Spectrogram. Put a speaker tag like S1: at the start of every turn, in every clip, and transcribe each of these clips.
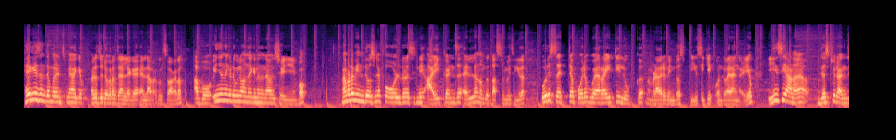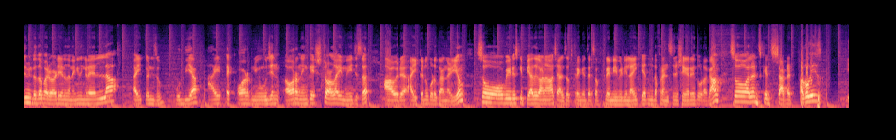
S1: ഹേ guys എന്തെങ്കിലും it's me ആക്കി മലച്ചുറ്റോക്കറ ചാനലിലേക്ക് എല്ലാവർക്കും സ്വാഗതം. അപ്പോൾ ഇനി നിങ്ങളുടെ മുന്നിൽ വന്നേക്കുന്നത് എന്താണെന്ന് വെച്ച് കഴിഞ്ഞ് നമ്മുടെ വിൻഡോസിലെ ഫോൾഡേഴ്സിന്റെ ഐക്കൺസ് എല്ലാം നമുക്ക് കസ്റ്റമൈസ് ചെയ്ത് ഒരു സെറ്റപ്പ് ഒരു വെറൈറ്റി ലുക്ക് നമ്മുടെ ആ ഒരു വിൻഡോസ് പി സിക്ക് കൊണ്ടുവരാൻ കഴിയും. ഈസിയാണ് ജസ്റ്റ് ഒരു അഞ്ച് മിനിറ്റത്തെ പരിപാടിയാണെന്നുണ്ടെങ്കിൽ നിങ്ങളുടെ എല്ലാ ഐക്കൺസും പുതിയ ഹൈടെക് ഓർ ന്യൂജൻ ഓർ നിങ്ങൾക്ക് ഇഷ്ടമുള്ള ഇമേജസ് ആ ഒരു ഐക്കണ് കൊടുക്കാൻ കഴിയും. സോ വീഡിയോ സ്കിപ്പ് ചെയ്യാതെ കാണുക. ചാനൽ സബ്സ്ക്രൈബ് ചെയ്ത് സബ്സ്ക്രൈബ് ചെയ്യുക. വീഡിയോ ലൈക്ക് ചെയ്ത് നിങ്ങളുടെ ഫ്രണ്ട്സിന് ഷെയർ ചെയ്ത് കൊടുക്കാം. സോ ലെറ്റ്സ് ഗെറ്റ് സ്റ്റാർട്ടഡ്
S2: അപ്പോൾ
